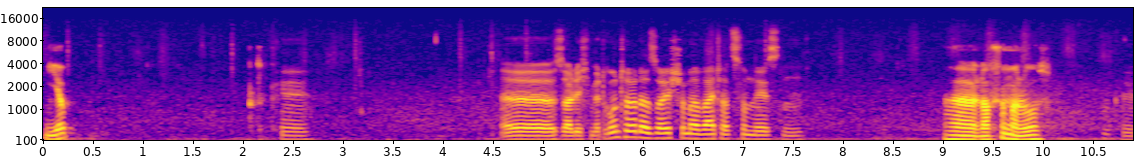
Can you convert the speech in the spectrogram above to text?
Jupp. Okay. Äh, soll ich mit runter oder soll ich schon mal weiter zum nächsten? Äh, lauf schon mal los. Okay.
